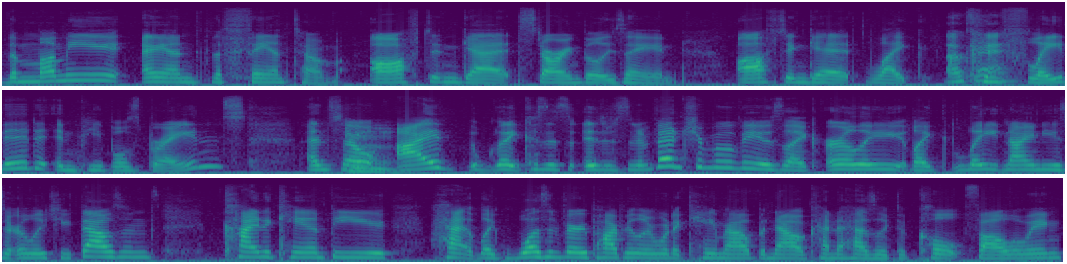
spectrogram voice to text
the Mummy and the Phantom often get starring Billy Zane often get like Okay. conflated in people's brains. And so Mm. I like because it's it was an adventure movie. It was like early, like late '90s, early 2000s, kind of campy. Had like wasn't very popular when it came out, but now it kind of has like a cult following.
